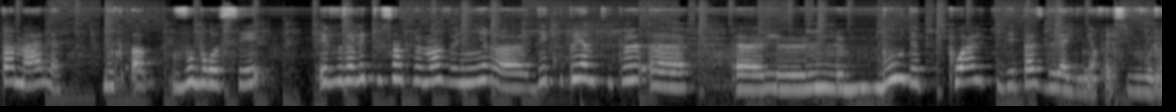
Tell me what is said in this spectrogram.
pas mal. Donc hop, vous brossez et vous allez tout simplement venir euh, découper un petit peu le, bout de poil qui dépasse de la ligne en fait si vous voulez.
